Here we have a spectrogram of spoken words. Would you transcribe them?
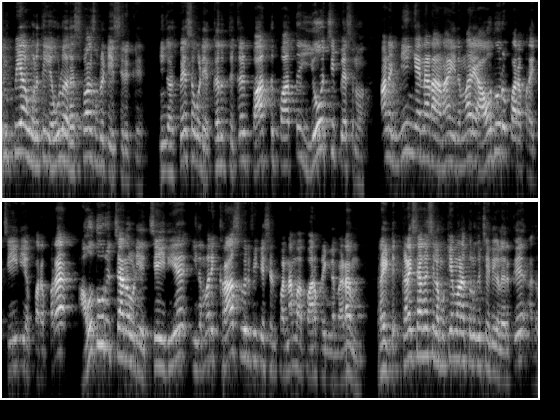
எம்பியா உங்களுக்கு எவ்வளவு ரெஸ்பான்சிபிலிட்டிஸ் இருக்கு? நீங்க பேசக்கூடிய கருத்துக்கள் பார்த்து பார்த்து யோசிச்சு பேசணும். ஆனா நீங்க என்னடானா இது மாதிரி அவதூறு பரப்புற செய்தியை பரப்புற அவதூறு சேனலுடைய செய்தியை இது மாதிரி கிராஸ் வெரிஃபிகேஷன் பண்ணாம பரப்புறீங்களா மேடம் ரைட் கடைசியாக சில முக்கியமான துணுக்கு செய்திகள் இருக்கு. அதை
